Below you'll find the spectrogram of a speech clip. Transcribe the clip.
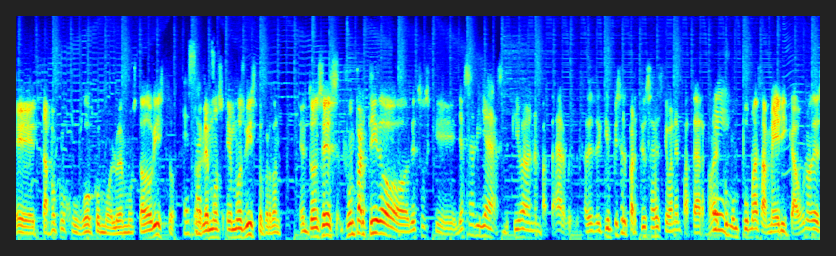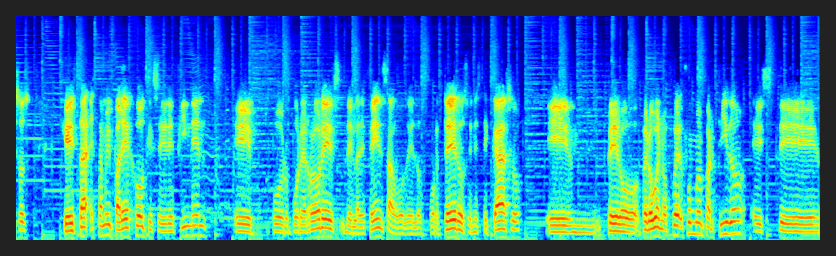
eh, tampoco jugó como lo hemos estado visto, lo hemos, hemos visto, perdón. Entonces fue un partido de esos que ya sabías que iban a empatar, güey. O sea, desde que empieza el partido sabes que van a empatar, ¿no? Es como un Pumas América, uno de esos que está, está muy parejo, que se definen eh, por, por, errores de la defensa o de los porteros en este caso. Em, pero, pero bueno, fue, fue un buen partido este,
